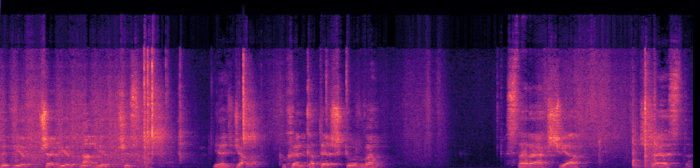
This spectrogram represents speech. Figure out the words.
Wywiew, przewiew, nawiew, wszystko. Jest, działa. Kuchenka też, kurwa. Stara jak świat. Przestań,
